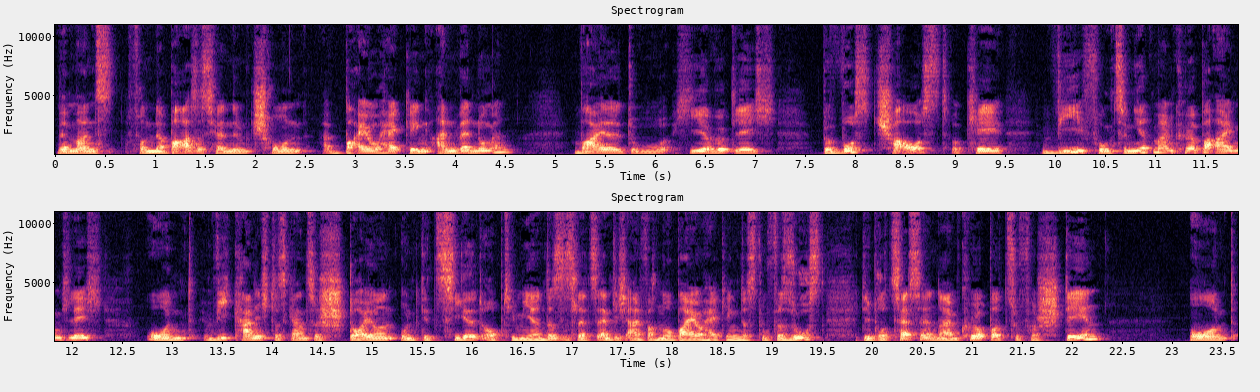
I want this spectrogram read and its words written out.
wenn man es von der Basis her nimmt, schon äh, Biohacking-Anwendungen, weil du hier wirklich bewusst schaust, okay, wie funktioniert mein Körper eigentlich und wie kann ich das Ganze steuern und gezielt optimieren. Das ist letztendlich einfach nur Biohacking, dass du versuchst, die Prozesse in deinem Körper zu verstehen und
